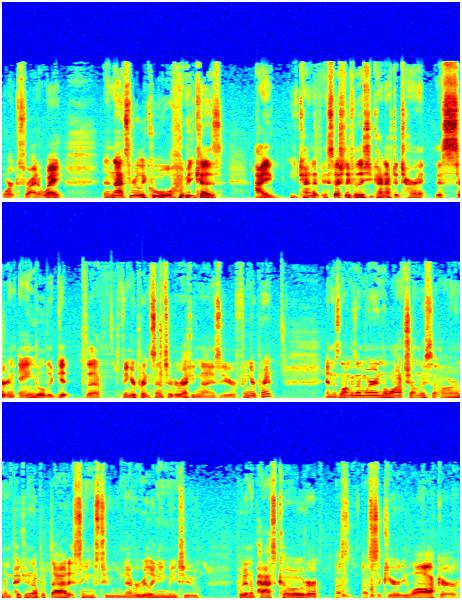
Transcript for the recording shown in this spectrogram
works right away. And that's really cool because I you kind of especially for this you kind of have to turn it this certain angle to get the fingerprint sensor to recognize your fingerprint. And as long as I'm wearing the watch on this arm and picking it up with that, it seems to never really need me to put in a passcode or a, a security lock or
